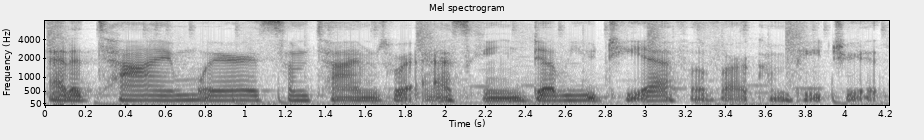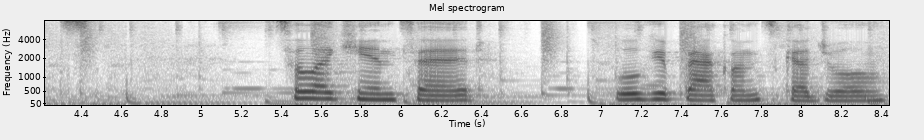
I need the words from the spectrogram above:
at a time where sometimes we're asking WTF of our compatriots. So, like Han said, we'll get back on schedule.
